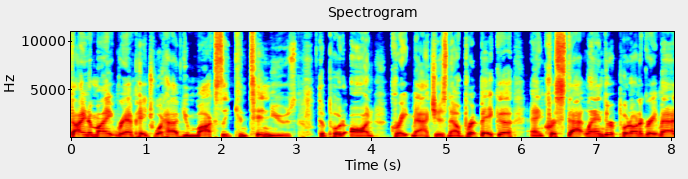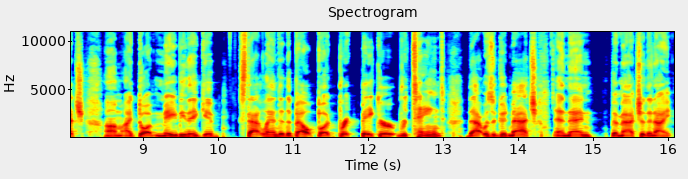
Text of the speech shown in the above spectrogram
Dynamite, Rampage, what have you, Moxley continues to put on great matches. Now, Britt Baker and Kris Statlander put on a great match. Um, I thought maybe they give Statlander the belt, but Britt Baker retained. That was a good match. And then the match of the night.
